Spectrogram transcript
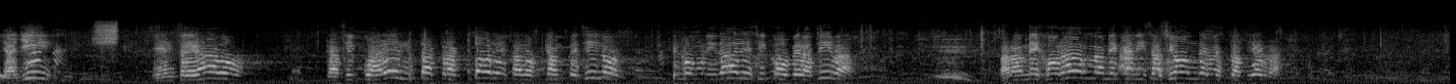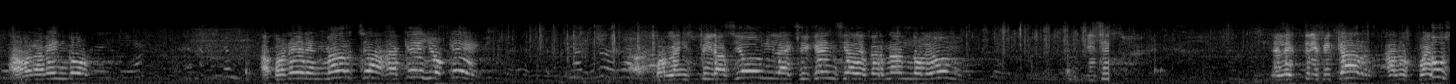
y allí he entregado casi 40 tractores a los campesinos de comunidades y cooperativas para mejorar la mecanización de nuestra tierra. Ahora vengo a poner en marcha aquello que, por la inspiración y la exigencia de Fernando León, electrificar a los pueblos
